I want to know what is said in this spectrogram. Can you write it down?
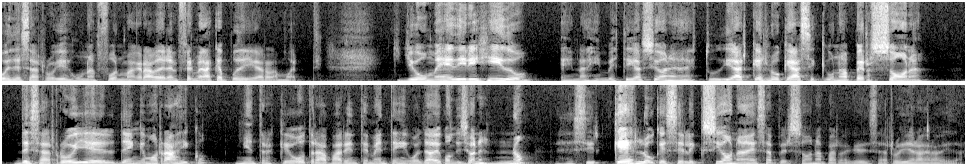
pues desarrolles una forma grave de la enfermedad que puede llegar a la muerte. Yo me he dirigido en las investigaciones a estudiar qué es lo que hace que una persona desarrolle el dengue hemorrágico, mientras que otra aparentemente en igualdad de condiciones no. Es decir, ¿qué es lo que selecciona a esa persona para que desarrolle la gravedad?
